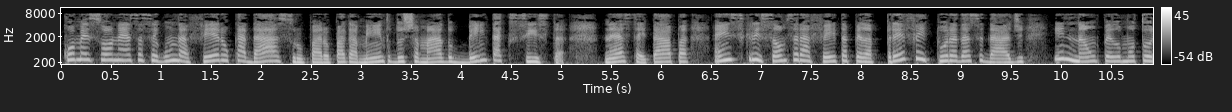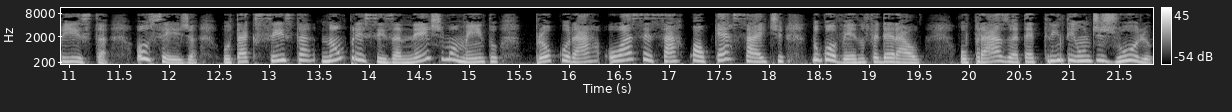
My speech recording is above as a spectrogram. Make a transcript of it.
Começou nesta segunda-feira o cadastro para o pagamento do chamado Bem Taxista. Nesta etapa, a inscrição será feita pela prefeitura da cidade e não pelo motorista. Ou seja, o taxista não precisa, neste momento, procurar ou acessar qualquer site do governo federal. O prazo é até 31 de julho,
